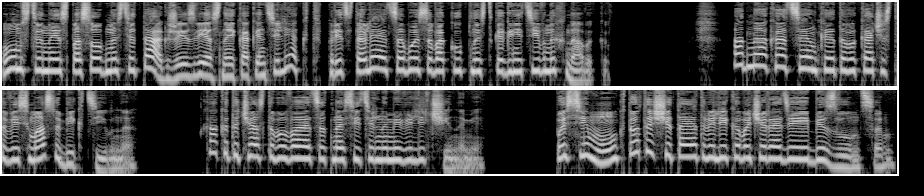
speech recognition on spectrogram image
Умственные способности, также известные как интеллект, представляют собой совокупность когнитивных навыков. Однако оценка этого качества весьма субъективна, как это часто бывает с относительными величинами. Посему кто-то считает великого чародея безумцем,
